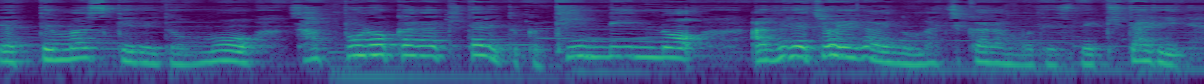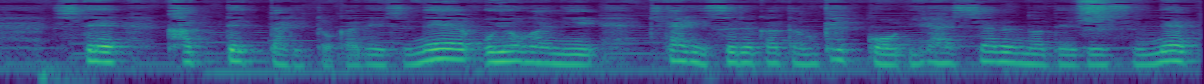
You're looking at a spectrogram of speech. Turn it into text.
やってますけれども、札幌から来たりとか、近隣の阿弥陀町以外の町からもですね、来たりして買ってったりとかですね、おヨガに来たりする方も結構いらっしゃるのでですね、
